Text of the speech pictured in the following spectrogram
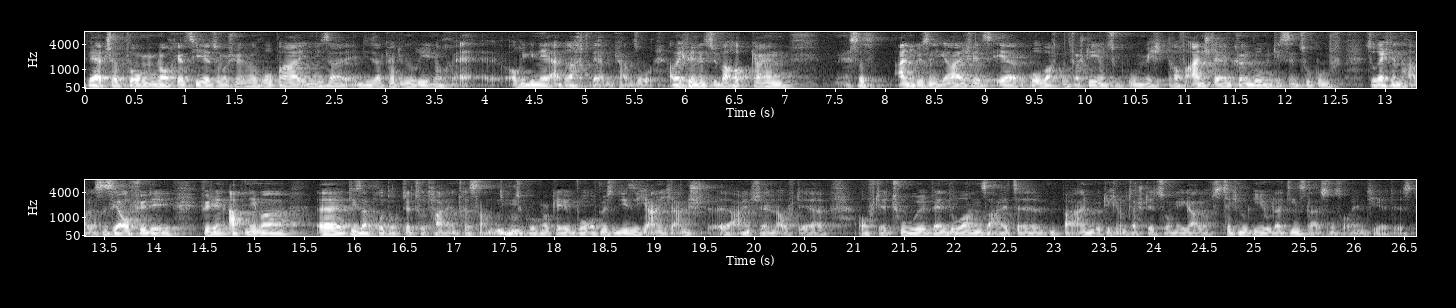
Wertschöpfung noch jetzt hier zum Beispiel in Europa in dieser, in dieser Kategorie noch äh, originär erbracht werden kann. So. Aber ich bin jetzt überhaupt kein, ist das eigentlich ein bisschen egal. Ich will jetzt eher beobachten und verstehen und zu, mich darauf einstellen können, womit ich es in Zukunft zu rechnen habe. Das ist ja auch für den, für den Abnehmer äh, dieser Produkte total interessant, mhm. zu gucken, okay, worauf müssen die sich eigentlich an, äh, einstellen auf der, auf der Tool-Vendoren-Seite bei allen möglichen Unterstützungen, egal ob es Technologie- oder dienstleistungsorientiert ist.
